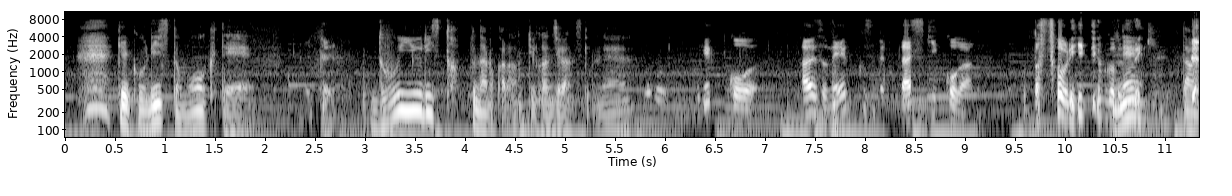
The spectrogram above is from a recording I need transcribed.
結構リストも多くてどういうリストアップなのかなっていう感じなんですけどね。結構、あれですよね、X で大好きっ子が撮ったストーリーっていうことで、ね多分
